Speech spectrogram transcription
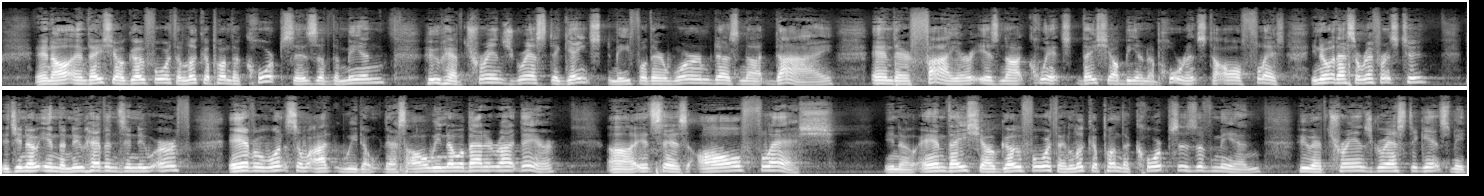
And, all, and they shall go forth and look upon the corpses of the men who have transgressed against me, for their worm does not die, and their fire is not quenched. They shall be an abhorrence to all flesh. You know what that's a reference to? Did you know in the new heavens and new earth, every once in a while, we don't, that's all we know about it right there. Uh, it says, all flesh, you know, and they shall go forth and look upon the corpses of men who have transgressed against me.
